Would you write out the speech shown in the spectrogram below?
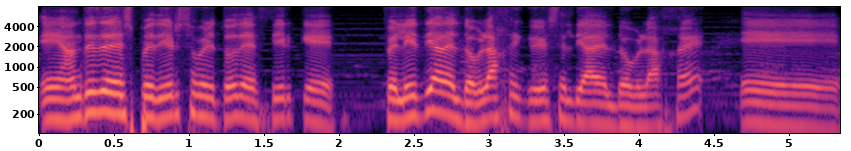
eh, antes de despedir, sobre todo decir que feliz día del doblaje, que hoy es el día del doblaje. Eh,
